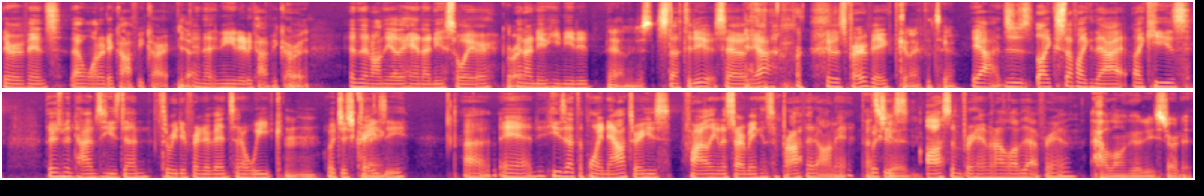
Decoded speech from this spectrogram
there were events that wanted a coffee cart Yeah. and that needed a coffee cart. Right. And then on the other hand, I knew Sawyer Right. and I knew he needed Yeah, and just stuff to do. So yeah, it was perfect. connect the two. Yeah. Just like stuff like that. Like he's, there's been times he's done three different events in a week, Mhm. which is crazy. Uh, and he's at the point now to where he's finally going to start making some profit on it, That's which is awesome for him. And I love that for him. How long ago did you start it?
